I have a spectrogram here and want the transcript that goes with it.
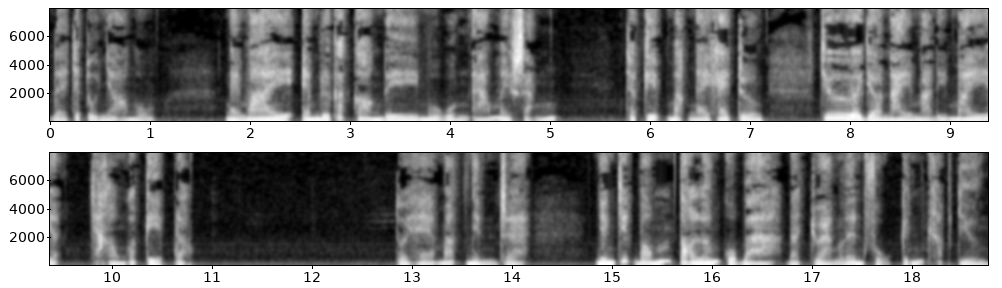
để cho tụi nhỏ ngủ. Ngày mai em đưa các con đi mua quần áo may sẵn, cho kịp mặt ngày khai trường, chứ giờ này mà đi may á, chắc không có kịp đâu. Tôi hé mắt nhìn ra, nhưng chiếc bóng to lớn của ba đã choàng lên phủ kín khắp giường.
